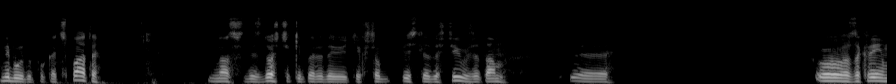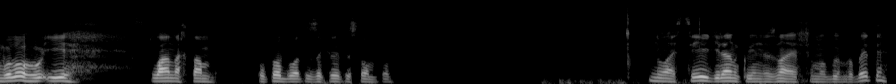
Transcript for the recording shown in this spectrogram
не буду поки чіпати. У нас десь дощики передають, якщо після дощів вже там е, о, закриємо вологу і в планах там попробувати закрити стомпом. Ну а з цією ділянкою я не знаю, що ми будемо робити.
